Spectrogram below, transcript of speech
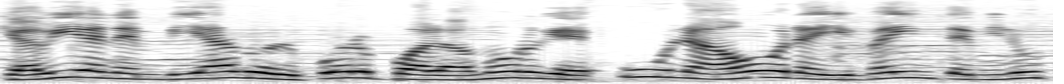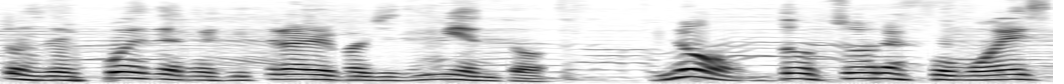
que habían enviado el cuerpo a la morgue una hora y veinte minutos después de registrar el fallecimiento. No dos horas como es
